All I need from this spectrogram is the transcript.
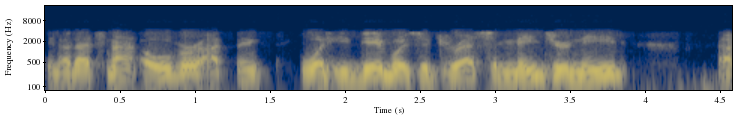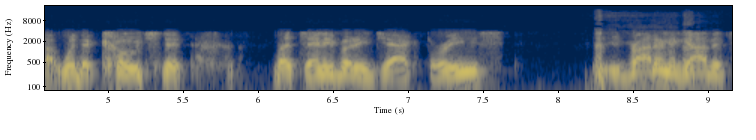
You know, that's not over. I think what he did was address a major need uh, with a coach that lets anybody jack threes. He brought in a guy that's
